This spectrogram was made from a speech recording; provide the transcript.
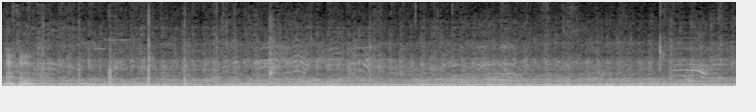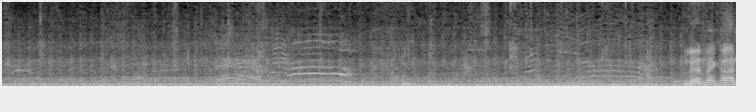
เลื่อนไปก่อน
